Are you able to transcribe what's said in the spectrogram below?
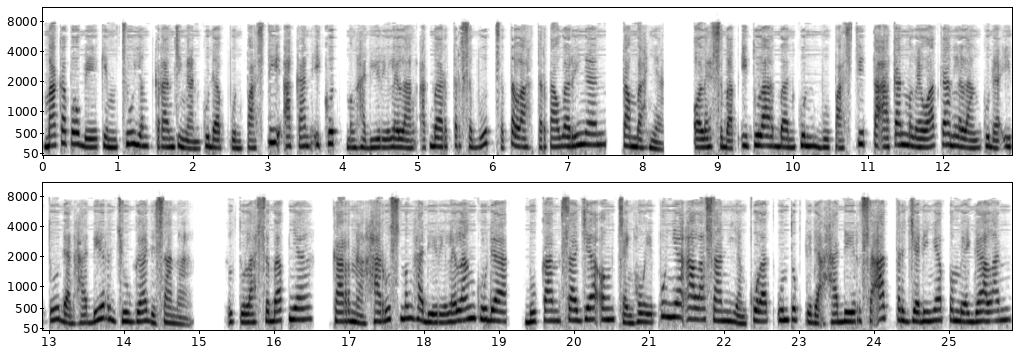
maka Po Kim Chu yang kerancingan kuda pun pasti akan ikut menghadiri lelang akbar tersebut setelah tertawa ringan, tambahnya. Oleh sebab itulah Ban Kun Bu pasti tak akan melewatkan lelang kuda itu dan hadir juga di sana. Itulah sebabnya, karena harus menghadiri lelang kuda, bukan saja Ong Cheng Hui punya alasan yang kuat untuk tidak hadir saat terjadinya pembegalan,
